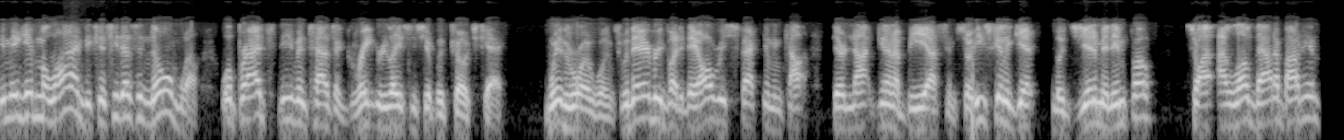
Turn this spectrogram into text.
He may give him a line because he doesn't know him well. Well, Brad Stevens has a great relationship with Coach K, with Roy Williams, with everybody. They all respect him and they're not going to BS him. So he's going to get legitimate info. So I, I love that about him.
